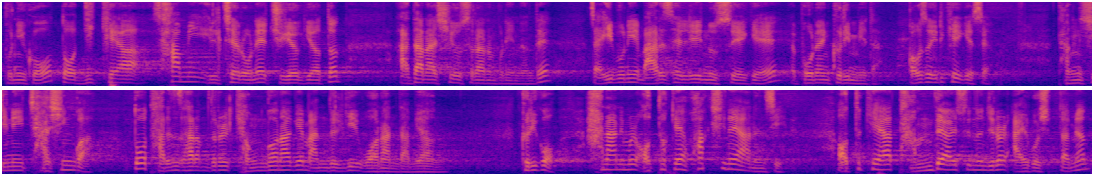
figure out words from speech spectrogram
분이고 또 니케아 삼위일체론의 주역이었던 아다나시우스라는 분이 있는데 자 이분이 마르셀리누스에게 보낸 글입니다. 거기서 이렇게 얘기했어요. 당신이 자신과 또 다른 사람들을 경건하게 만들기 원한다면 그리고 하나님을 어떻게 확신해야 하는지 어떻게 해야 담대할 수 있는지를 알고 싶다면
